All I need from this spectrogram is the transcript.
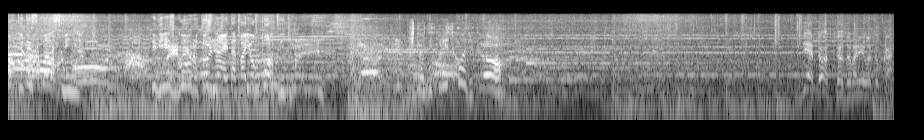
Богу, ты спас меня. Весь город узнает о твоем подвиге. Что здесь происходит? Где тот, кто заварил эту кашу?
